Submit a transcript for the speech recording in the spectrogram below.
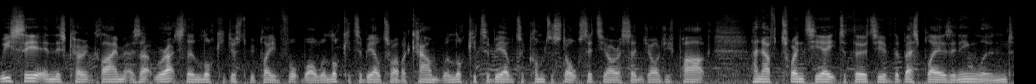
we see it in this current climate as that we're actually lucky just to be playing football. We're lucky to be able to have a camp. We're lucky to be able to come to Stoke City or a St George's Park and have 28 to 30 of the best players in England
